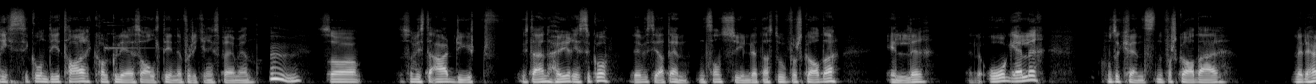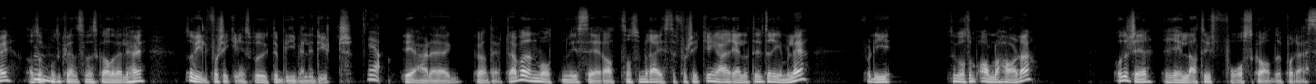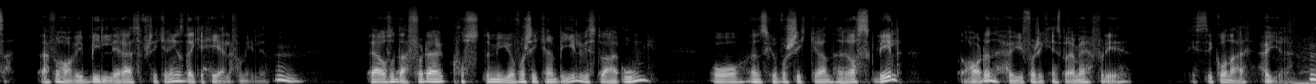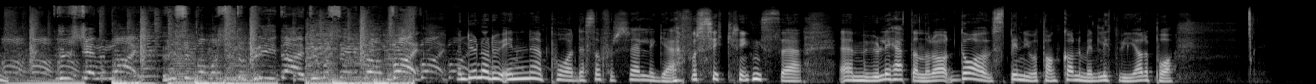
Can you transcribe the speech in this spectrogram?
risikoen de tar, kalkuleres alltid inn i forsikringspremien. Så, så hvis det er dyrt, hvis det er en høy risiko, det vil si at enten sannsynligheten er stor for skade, eller, eller og eller konsekvensen for skade er veldig høy, altså konsekvensen ved skade er veldig høy, så vil forsikringsproduktet bli veldig dyrt. Ja. Det er det garantert. Det er på den måten vi ser at sånn som reiseforsikring er relativt rimelig, fordi så godt som alle har det, og det skjer relativt få skader på reise. Derfor har vi billig reiseforsikring som dekker hele familien. Det er også derfor det koster mye å forsikre en bil hvis du er ung og ønsker å forsikre en rask bil. Da har du en høy forsikringspremie, fordi risikoen er høyere. Du kjenner meg, russemamma, slutt å bry deg, du må se en annen vei. Men du, når du er inne på disse forskjellige forsikringsmulighetene, da, da spinner jo tankene mine litt videre på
